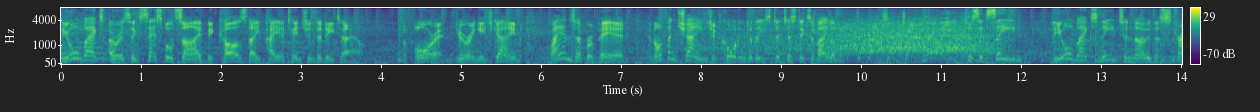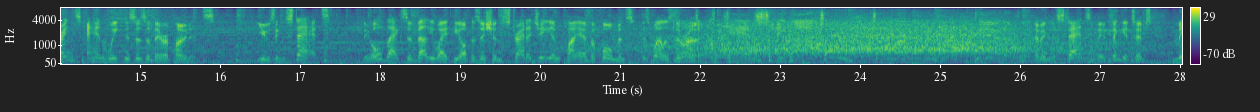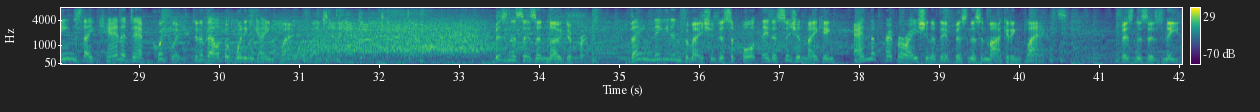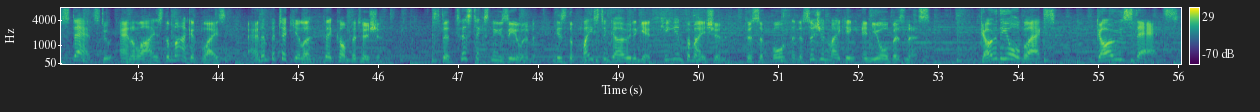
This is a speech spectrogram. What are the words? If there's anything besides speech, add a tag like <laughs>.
The All Blacks are a successful side because they pay attention to detail. Before and during each game, plans are prepared and often change according to the statistics available. To succeed, the All Blacks need to know the strengths and weaknesses of their opponents. Using stats, the All Blacks evaluate the opposition's strategy and player performance as well as their own. Having the stats at their fingertips means they can adapt quickly to develop a winning game plan. Businesses are no different. They need information to support their decision making and the preparation of their business and marketing plans. Businesses need stats to analyse the marketplace and, in particular, their competition. Statistics New Zealand is the place to go to get key information to support the decision making in your business. Go the All Blacks, go Stats!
